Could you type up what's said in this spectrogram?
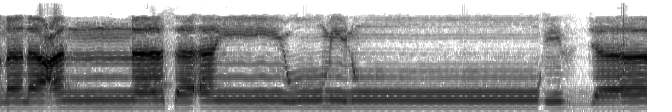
منع الناس أن يؤمنوا إذ جاءهم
